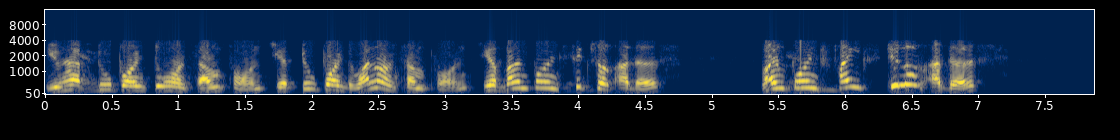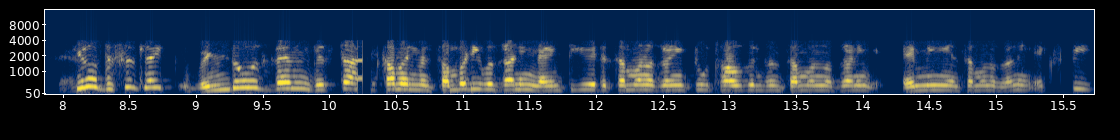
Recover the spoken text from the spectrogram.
you have Yeah. 2.2 on some phones, you have 2.1 on some phones, you have 1.6 on others, 1.5 still on others. Yeah. You know, this is like Windows when Vista had come in, when somebody was running 98 and someone was running 2000 and someone was running ME and someone was running XP.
